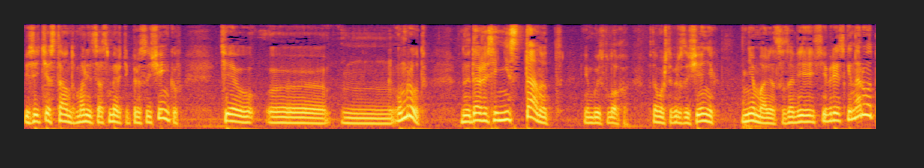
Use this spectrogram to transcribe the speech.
Если те станут молиться о смерти первосвященников, те э, умрут. Но и даже если не станут, им будет плохо, потому что первосвященник не молится за весь еврейский народ,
